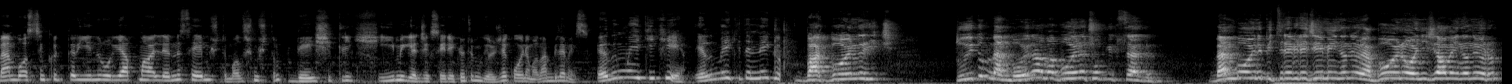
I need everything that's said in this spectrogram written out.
Ben bu Assassin's Creed'lerin yeni rol yapma hallerini sevmiştim, alışmıştım. Değişiklik iyi mi gelecek seriye, kötü mü görecek oynamadan bilemeyiz. Alan Wake 2. Alan Wake 2'de ne gö- Bak bu oyunda hiç duydum ben bu oyunu ama bu oyuna çok yükseldim. Ben bu oyunu bitirebileceğime inanıyorum. Yani bu oyunu oynayacağıma inanıyorum.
